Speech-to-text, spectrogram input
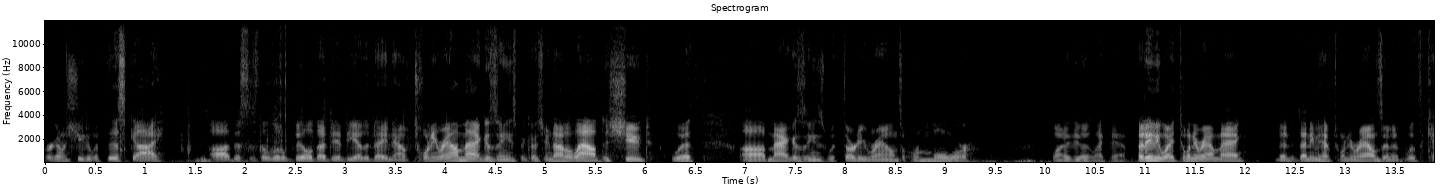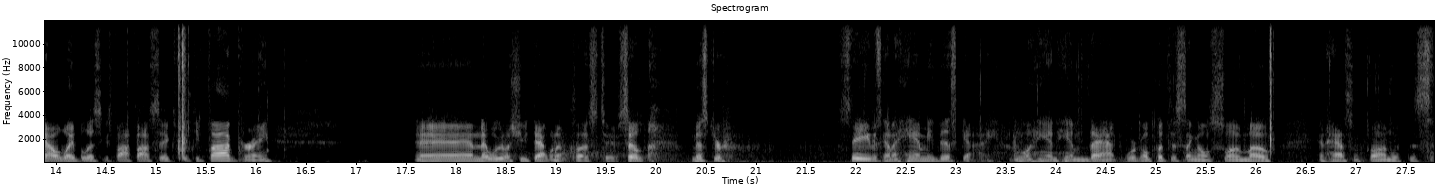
we're gonna shoot it with this guy. Uh, this is the little build I did the other day. Now 20 round magazines because you're not allowed to shoot with uh, magazines with 30 rounds or more. Why do they do it like that? But anyway, 20 round mag. Then It doesn't even have 20 rounds in it with the Callaway Ballistics 556 55 grain. And we're gonna shoot that one up close too. So Mr. Steve is gonna hand me this guy. I'm gonna hand him that. We're gonna put this thing on slow-mo and have some fun with this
